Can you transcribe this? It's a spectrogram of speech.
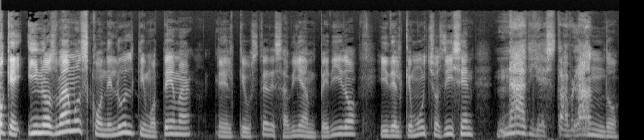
Ok, y nos vamos con el último tema, el que ustedes habían pedido y del que muchos dicen, nadie está hablando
